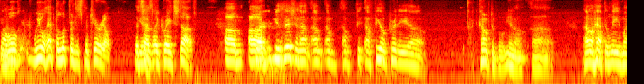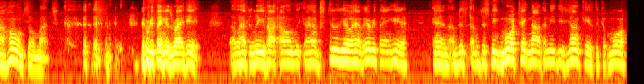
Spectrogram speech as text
Well, know. we'll we will have to look for this material. That Yeah. sounds like great stuff. Um, uh, as a musician, I'm, I'm, I'm, I'm, I feel pretty uh, comfortable. You know, uh, I don't have to leave my home so much. everything is right here. I don't have to leave. I, I don't. I have studio. I have everything here, and I'm just. I'm just need more technology. I need these young kids to come more.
